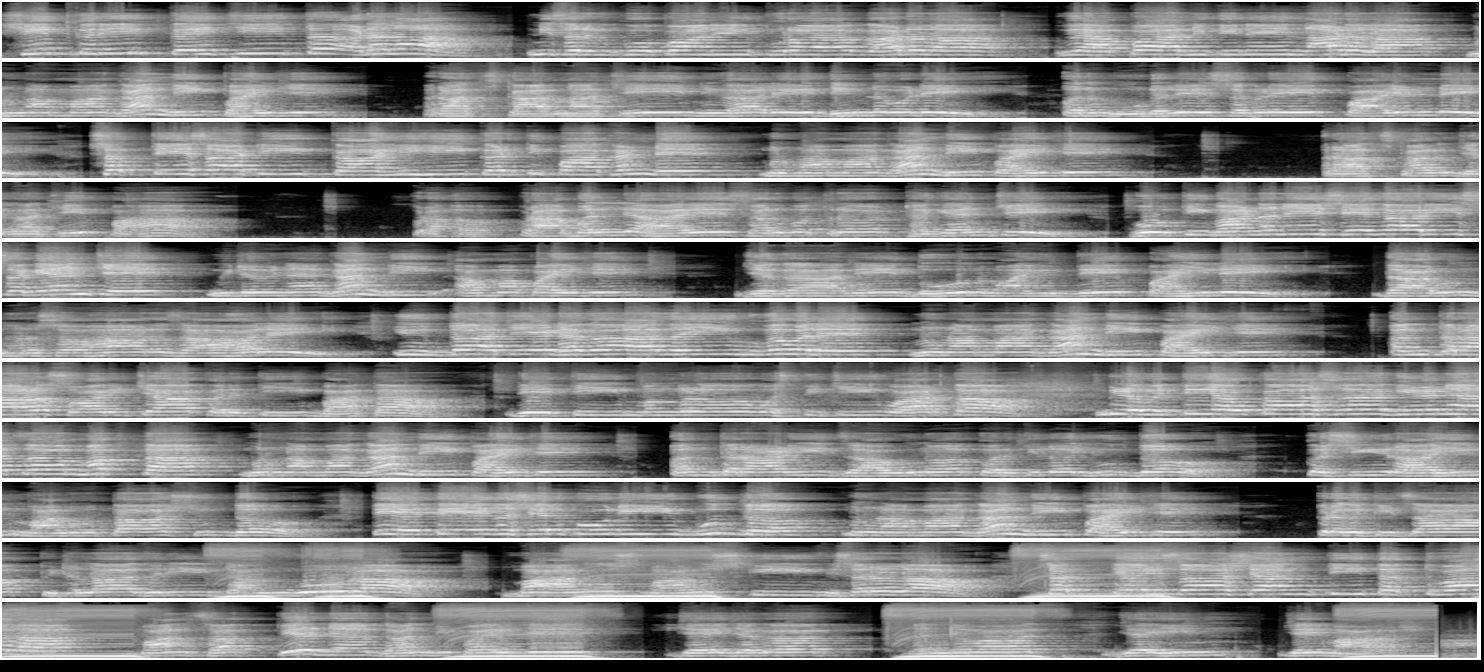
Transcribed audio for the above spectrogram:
शेतकरी कैचीत अडला निसर्ग कोपाने पुरा गाडला व्यापार नीतीने नाडला म्हणून आम्हा गांधी पाहिजे. राजकारणाचे निघाले धिंडवडे अन मोडले सगळे पायंडे. सत्तेसाठी काहीही करती पाखंडे म्हणून गांधी पाहिजे. राजकारण जगाचे पहा. प्रा प्राबल्य आहे सर्वत्र ठग्यांचे. होती भांडणे शेजारी सगळ्यांचे. मिटविण्या गांधी आम्हा पाहिजे. जगाने दोन महायुद्धे पाहिले. दारुण नरसंहार जाहले. युद्धाचे ढग आजही उगवले. म्हणून आम्हा गांधी पाहिजे. अंतराळ स्वारीच्या करती बाता. देती मंगळ वस्तीची वार्ता. मिळवती अवकाश गिळण्याचा मक्ता. म्हणून गांधी पाहिजे. अंतराळी जाऊन करतील युद्ध. कशी राहील मानवता शुद्ध. ते ते नसेल कोणी बुद्ध. म्हणून गांधी पाहिजे. प्रगतीचा पिठला जरी डांगोरा माणूस माणुसकी विसरला सत्य शांती तत्वाला माणसात पेरण्या गांधी पाहिजे. जय जगत धन्यवाद. जय हिंद जय महाराष्ट्र.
